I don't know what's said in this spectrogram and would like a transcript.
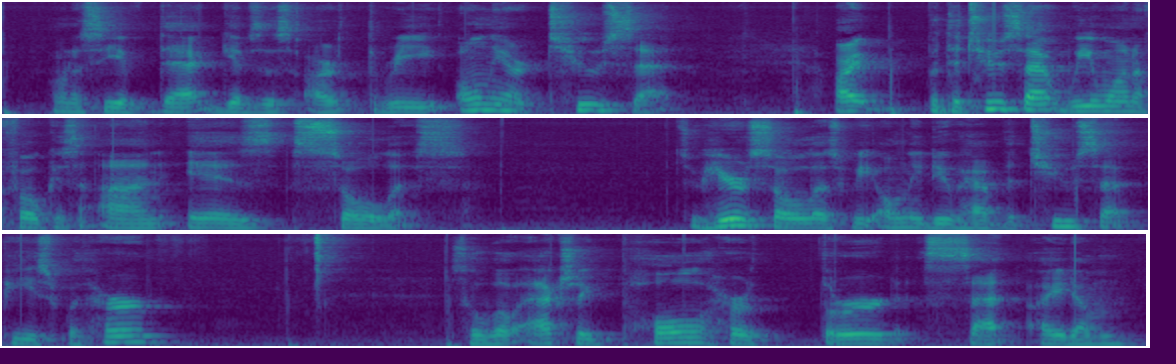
I want to see if that gives us our three, only our two set. All right, but the two set we want to focus on is Solise. So here's Solise, We only do have the two set piece with her. So we'll actually pull her third set item.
